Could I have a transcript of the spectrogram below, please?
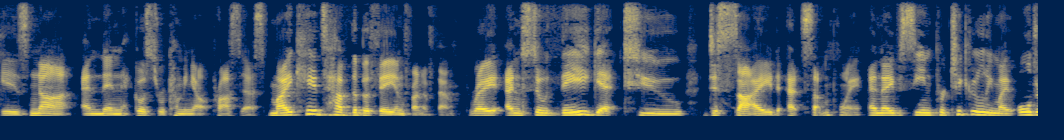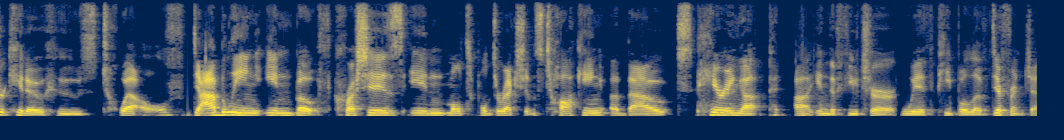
is not and then goes through a coming out process, my kids have the buffet in front of them, right? And so they get to decide at some point. And I've seen particularly my older kiddo who's 12 dabbling in both crushes in multiple directions, talking about pairing up uh, in the future with people of different genders.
